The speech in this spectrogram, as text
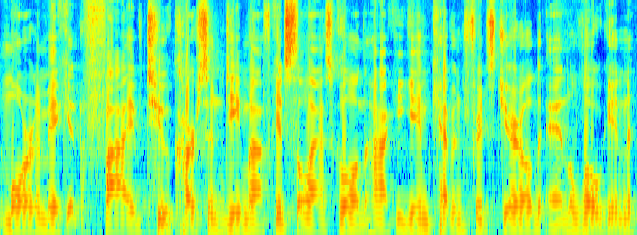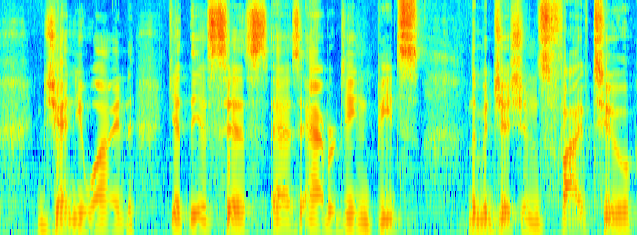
more to make it 5-2. Carson Demoff gets the last goal in the hockey game. Kevin Fitzgerald and Logan Genuine get the assists as Aberdeen beats the Magicians 5-2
